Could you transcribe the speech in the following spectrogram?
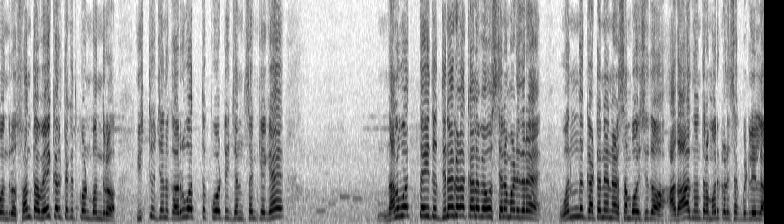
ಬಂದರು. ಸ್ವಂತ ವೆಹಿಕಲ್ ತೆಗೆದುಕೊಂಡು ಬಂದರು. ಇಷ್ಟು ಜನಕ್ಕೆ ಅರುವತ್ತು ಕೋಟಿ ಜನಸಂಖ್ಯೆಗೆ ನಲವತ್ತೈದು ದಿನಗಳ ಕಾಲ ವ್ಯವಸ್ಥೆನ ಮಾಡಿದರೆ ಒಂದು ಘಟನೆ ಸಂಭವಿಸಿದ್ದು. ಅದಾದ ನಂತರ ಮರುಕಳಿಸೋಕ್ಕೆ ಬಿಡಲಿಲ್ಲ.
